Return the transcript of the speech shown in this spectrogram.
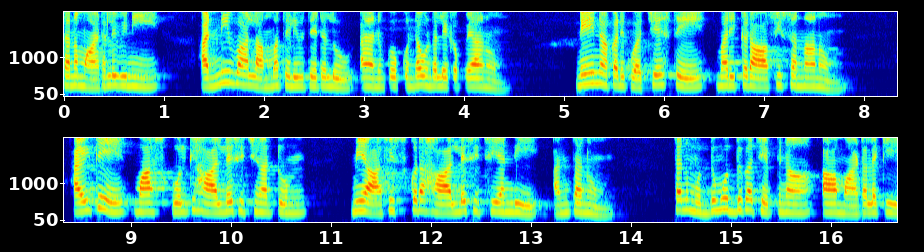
తన మాటలు విని అన్నీ వాళ్ళ అమ్మ తెలివితేటలు అని అనుకోకుండా ఉండలేకపోయాను. నేను అక్కడికి వచ్చేస్తే మరి ఇక్కడ ఆఫీస్ అన్నాను. అయితే మా స్కూల్కి హాలిడేస్ ఇచ్చినట్టు మీ ఆఫీస్ కూడా హాలిడేస్ ఇచ్చేయండి అంతను. తను ముద్దు ముద్దుగా చెప్పిన ఆ మాటలకి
